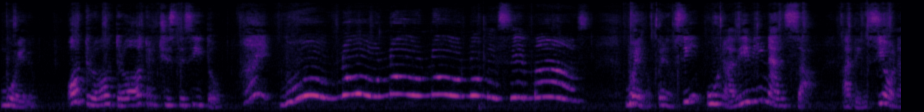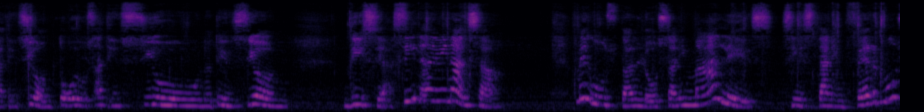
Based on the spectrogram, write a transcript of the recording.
bueno, otro, otro, otro chistecito. Ay, no, no, no, no, no me sé más. Bueno, pero sí una adivinanza. Atención, atención, todos, atención, atención. Dice así la adivinanza. Me gustan los animales. Si están enfermos,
